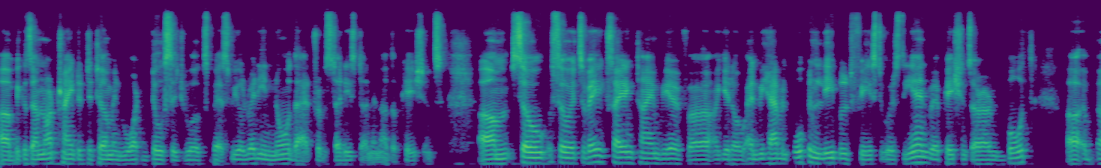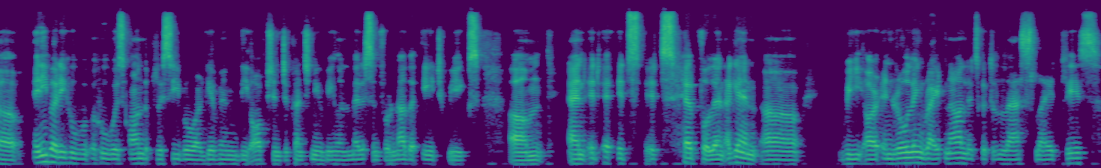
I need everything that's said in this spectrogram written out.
Uh, because I'm not trying to determine what dosage works best. We already know that from studies done in other patients. Um, so, so it's a very exciting time. We have, uh, you know, and we have an open labeled phase towards the end where patients are on both uh, uh, anybody who, who was on the placebo are given the option to continue being on medicine for another eight weeks. Um, and it, it, it's, it's helpful. And again, uh, we are enrolling right now. Let's go to the last slide, please.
